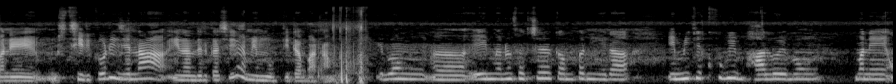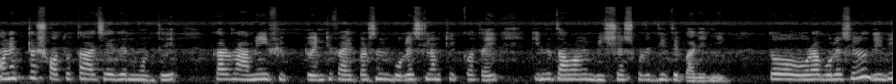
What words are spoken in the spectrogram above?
মানে স্থির করি যে না, এনাদের কাছেই আমি মূর্তিটা বানাবো। এবং এই ম্যানুফ্যাকচারার কোম্পানি এরা এমনিতে খুবই ভালো এবং মানে অনেকটা সততা আছে এদের মধ্যে। কারণ আমি ফিফ টোয়েন্টি ফাইভ পার্সেন্ট বলেছিলাম ঠিক কথাই, কিন্তু তাও আমি বিশ্বাস করে দিতে পারিনি। তো ওরা বলেছিল, দিদি,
